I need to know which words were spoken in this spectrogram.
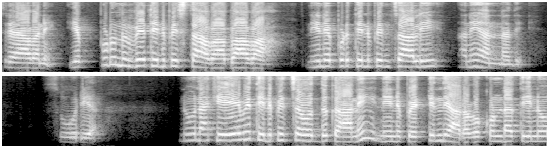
శ్రావణి ఎప్పుడు నువ్వే తినిపిస్తావా బావా? నేనెప్పుడు తినిపించాలి? అని అన్నది. సూర్య నువ్వు నాకేమీ తినిపించవద్దు కానీ నేను పెట్టింది అరవకుండా తిను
